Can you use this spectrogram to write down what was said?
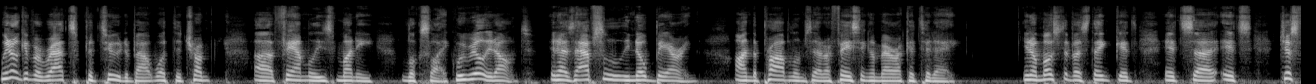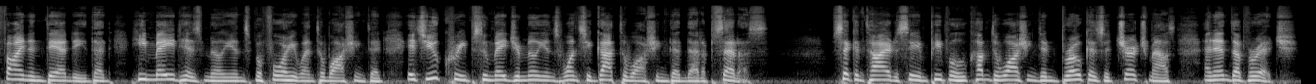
We don't give a rat's patoot about what the Trump uh, family's money looks like. We really don't. It has absolutely no bearing on the problems that are facing America today. You know, most of us think it's it's uh, it's just fine and dandy that he made his millions before he went to Washington. It's you creeps who made your millions once you got to Washington that upset us. Sick and tired of seeing people who come to Washington broke as a church mouse and end up rich.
